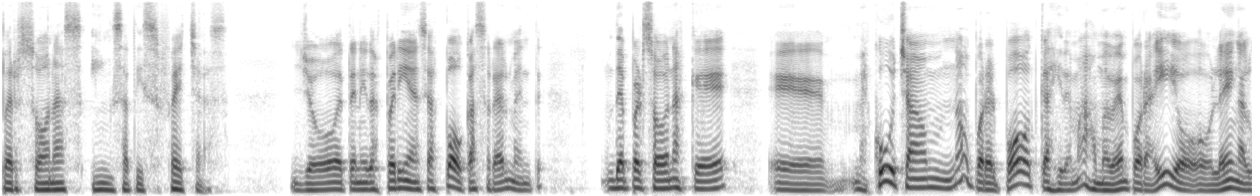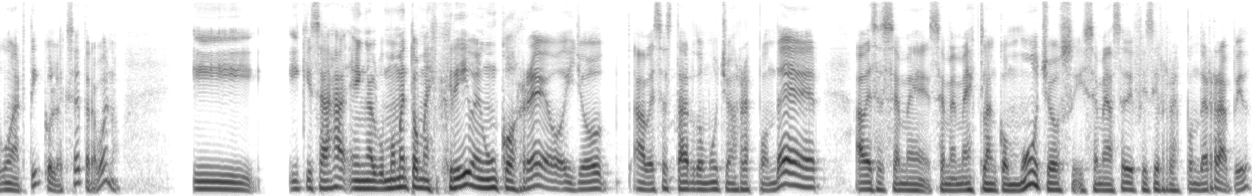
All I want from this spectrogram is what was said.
personas insatisfechas. Yo he tenido experiencias, pocas realmente, de personas que eh, me escuchan, no, por el podcast y demás, o me ven por ahí, o, leen algún artículo, etcétera. Bueno, y, y quizás en algún momento me escriben un correo y yo a veces tardo mucho en responder, a veces se me, se me mezclan con muchos y se me hace difícil responder rápido.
